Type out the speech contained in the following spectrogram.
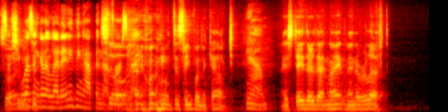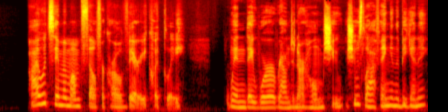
So, I she wasn't to- going to let anything happen that so first night. I went to sleep on the couch. yeah. I stayed there that night and I never left. I would say my mom fell for Karl very quickly. When they were around in our home, she she was laughing in the beginning.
